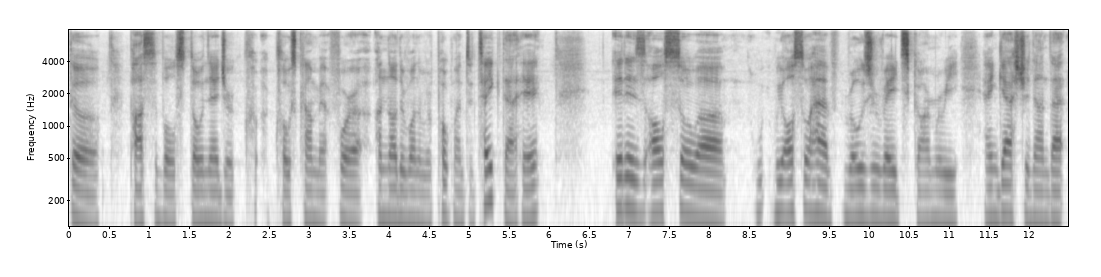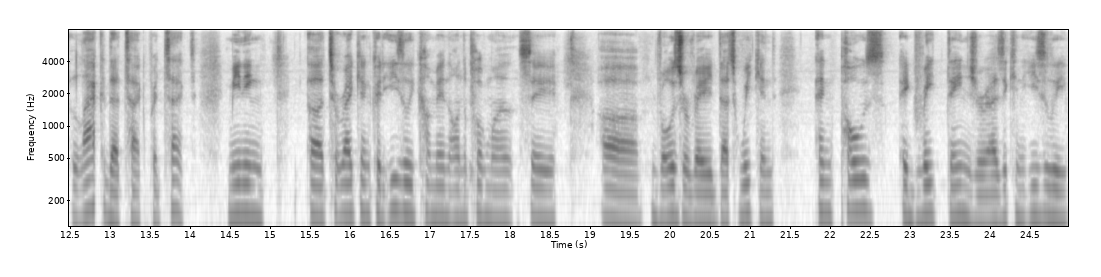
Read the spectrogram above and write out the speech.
the possible Stone Edge or cl close combat for uh, another one of our Pokemon to take that hit, it is also uh, we also have Roserade, Skarmory, and Gastrodon that lack the attack protect, meaning uh, Terrakion could easily come in on the Pokemon, say uh, Roserade that's weakened, and pose a great danger as it can easily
